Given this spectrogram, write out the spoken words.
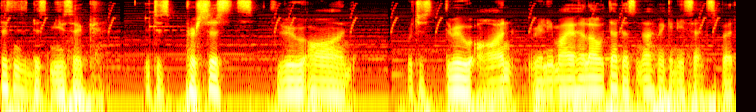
listen to this music. It just persists through on. Which is through on? Really, Maya Hello? That does not make any sense, but...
